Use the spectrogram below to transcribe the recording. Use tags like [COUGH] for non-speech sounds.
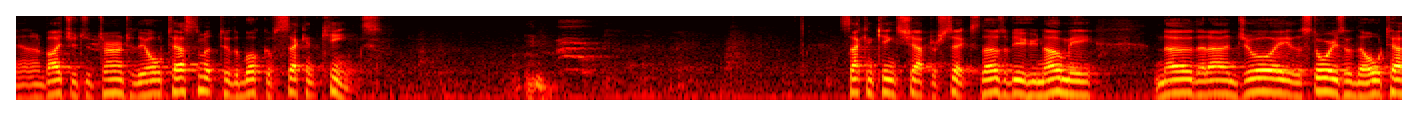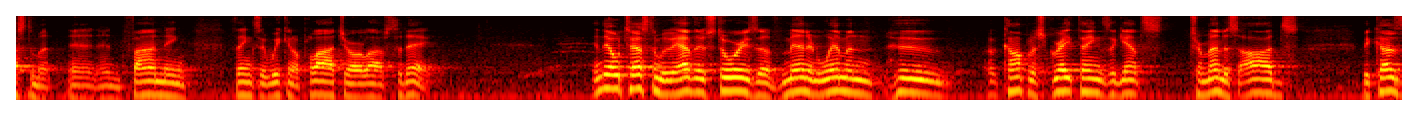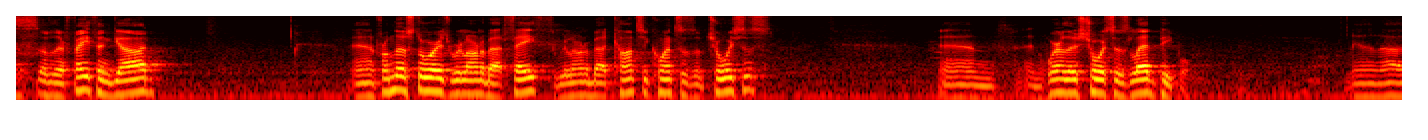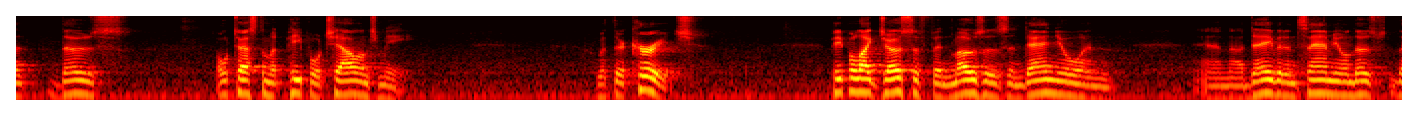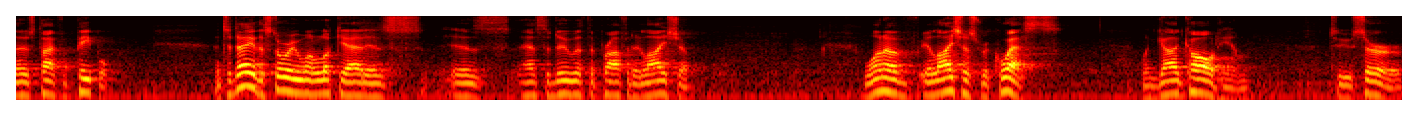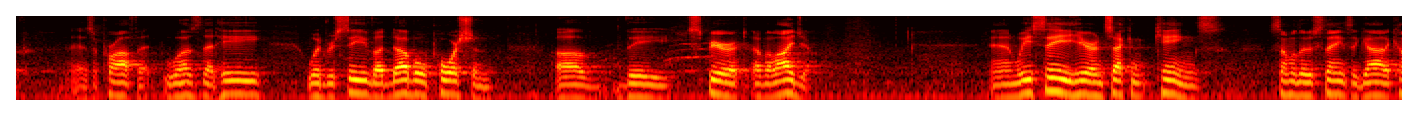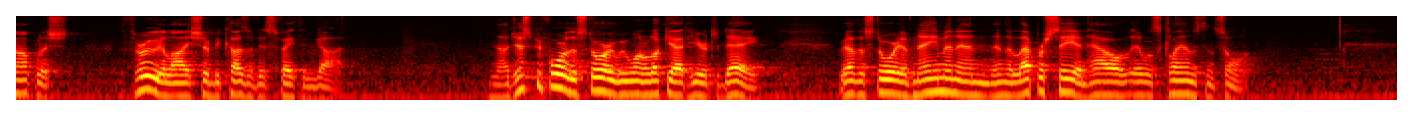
And I invite you to turn to the Old Testament to the book of Second Kings. Second Kings chapter 6. Those of you who know me know that I enjoy the stories of the Old Testament and, and finding things that we can apply to our lives today. In the Old Testament, we have those stories of men and women who accomplished great things against tremendous odds because of their faith in God. And from those stories, we learn about faith, we learn about consequences of choices, and, and where those choices led people. And uh, those Old Testament people challenge me with their courage People like Joseph and Moses and Daniel and, and uh, David and Samuel and those, those type of people. And today the story we want to look at is, is, has to do with the prophet Elisha. One of Elisha's requests when God called him to serve as a prophet was that he would receive a double portion of the spirit of Elijah. And we see here in 2 Kings some of those things that God accomplished through Elisha because of his faith in God. Now, just before the story we want to look at here today, we have the story of Naaman and, and the leprosy and how it was cleansed and so on.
